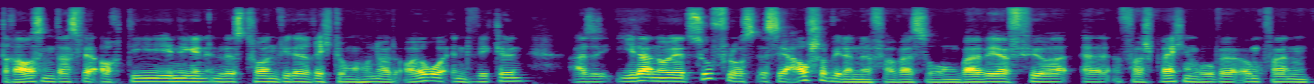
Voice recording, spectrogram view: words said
draußen, dass wir auch diejenigen Investoren wieder Richtung 100 Euro entwickeln. Also jeder neue Zufluss ist ja auch schon wieder eine Verwässerung, weil wir ja für äh, Versprechen, wo wir irgendwann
